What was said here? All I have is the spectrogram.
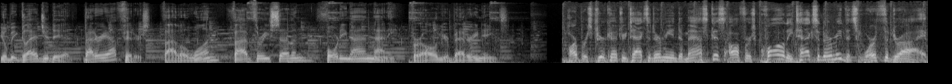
You'll be glad you did. Battery Outfitters, 501 537 4990 for all your battery needs. Harper's Pure Country Taxidermy in Damascus offers quality taxidermy that's worth the drive.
